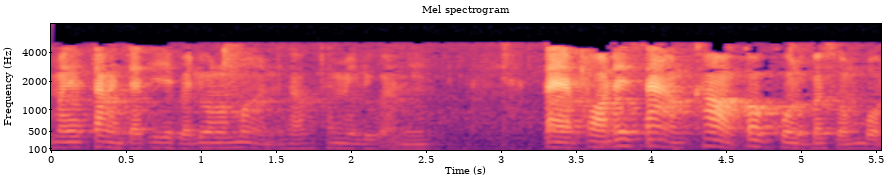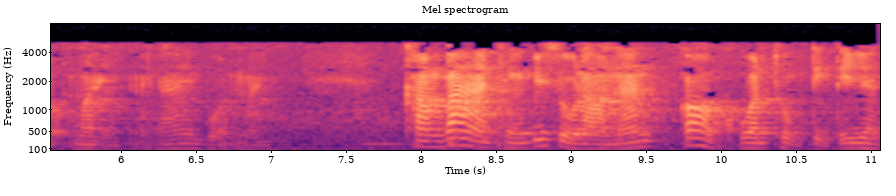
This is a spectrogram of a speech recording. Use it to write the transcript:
ไม่ได้ตั้งใจที่จะไปล่วงละเมิดนะครับท่านไม่รู้อันนี้ แต่พอได้ทราบเข้าก็ควรผสมบทใหม่นะครับให้บวชใหม่คำว่าถึงพิสูจเหล่านั้นก็ควรถูกติเตียน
